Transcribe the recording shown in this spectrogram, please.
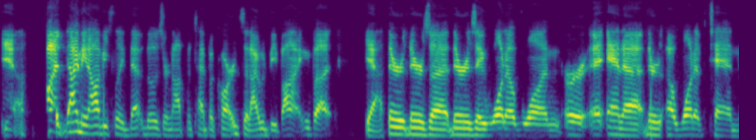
Yeah. But I mean obviously that those are not the type of cards that I would be buying, but yeah, there there's a there is a one of one or and uh there's a one of 10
